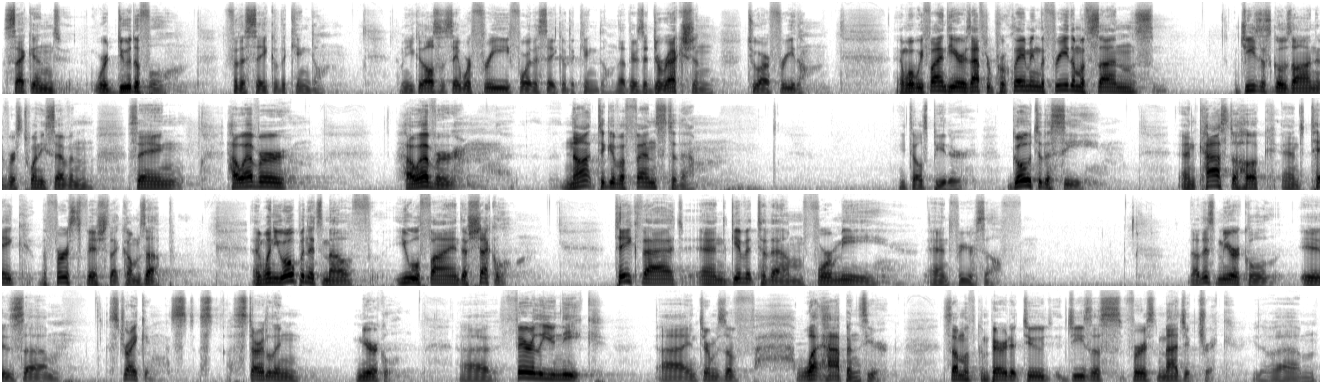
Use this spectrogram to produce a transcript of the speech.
second, we're dutiful for the sake of the kingdom. I mean, you could also say we're free for the sake of the kingdom, that there's a direction to our freedom. And what we find here is after proclaiming the freedom of sons, Jesus goes on in verse 27 saying, However, however, not to give offense to them, he tells Peter, Go to the sea and cast a hook and take the first fish that comes up. And when you open its mouth, you will find a shekel. Take that and give it to them for me and for yourself. Now, this miracle is um, striking, st- startling miracle, uh, fairly unique uh, in terms of what happens here. Some have compared it to Jesus' first magic trick. You know, um,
